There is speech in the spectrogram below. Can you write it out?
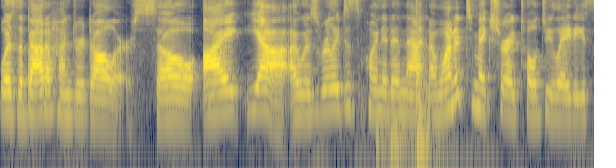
was about a hundred dollars. So i yeah i was really disappointed in that and i wanted to make sure i told you ladies.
